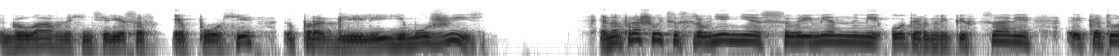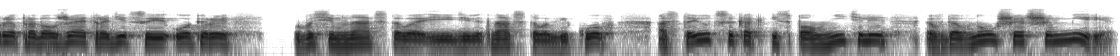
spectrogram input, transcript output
главных интересов эпохи, продлили ему жизнь. И напрашивается сравнение с современными оперными певцами, э, которые, продолжая традиции оперы XVIII и XIX веков, остаются как исполнители в давно ушедшем мире.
